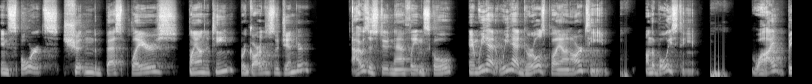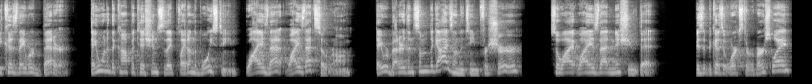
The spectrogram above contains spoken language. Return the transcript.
in sports, shouldn't the best players play on the team, regardless of gender? I was a student athlete in school, and we had we had girls play on our team, on the boys' team. Why? Because they were better. They wanted the competition, so they played on the boys' team. Why is that? Why is that so wrong? They were better than some of the guys on the team for sure. So why why is that an issue? That is it because it works the reverse way?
